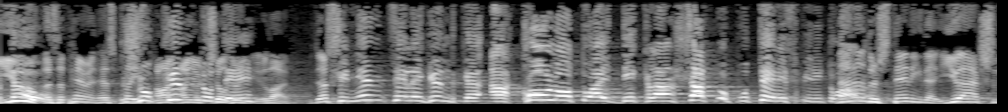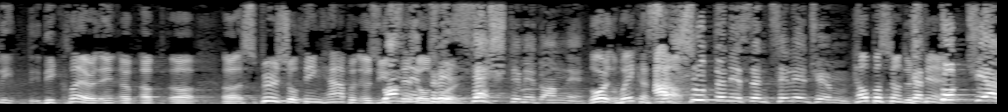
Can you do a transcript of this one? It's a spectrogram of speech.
that you, tău. as a parent, has placed on, on your Jucându-te children in your life. Just Și neînțelegând că acolo tu ai declanșat o putere not spirituală. understanding that you actually de- declared and a, a, a, a spiritual thing happened as you Doamne, said those words. trezește-ne, Doamne! Lord, wake us up. Ajută-ne să înțelegem Help us to că understand tot ceea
